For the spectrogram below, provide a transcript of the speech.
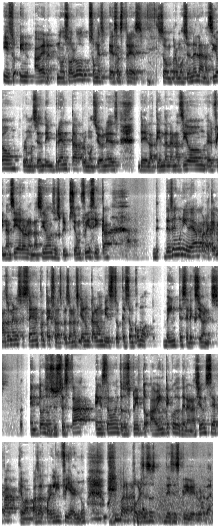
Y, a ver, no solo son esas tres, son promociones de la nación, promociones de imprenta, promociones de la tienda de la nación, el financiero, la nación, suscripción física Desen una idea para que más o menos estén en contexto las personas que nunca lo han visto, que son como 20 selecciones. Entonces, si usted está en este momento suscrito a 20 cosas de la nación, sepa que va a pasar por el infierno para poderse desescribir, ¿verdad?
